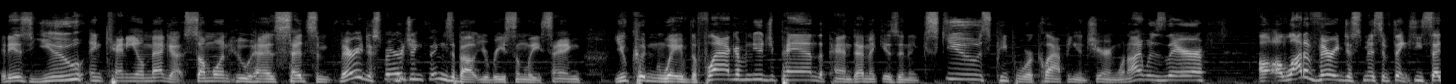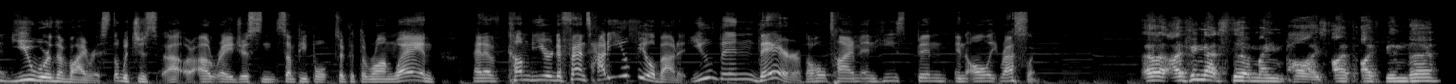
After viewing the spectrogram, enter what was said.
It is you and Kenny Omega, someone who has said some very disparaging things about you recently, saying you couldn't wave the flag of New Japan, the pandemic is an excuse, people were clapping and cheering when I was there. A, a lot of very dismissive things. He said you were the virus, which is uh, outrageous, and some people took it the wrong way. And and have come to your defense. How do you feel about it? You've been there the whole time, and he's been in All Elite Wrestling. Uh, I think that's the main part. Is I've I've been there,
